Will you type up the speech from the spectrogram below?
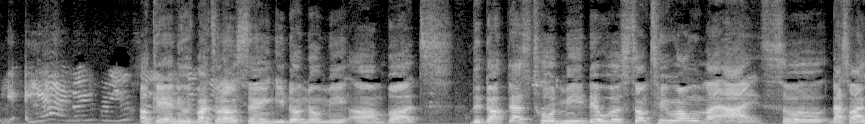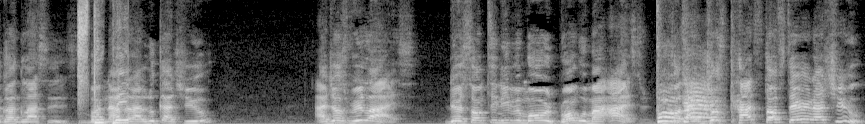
Yeah, yeah, I know you from YouTube. Okay, anyways, back to what I was saying. You don't know me, um, but the doctors told me there was something wrong with my eyes, so that's why I got glasses. But now that I look at you, I just realized there's something even more wrong with my eyes because I just can't stop staring at you.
